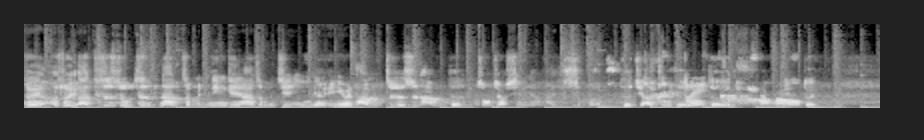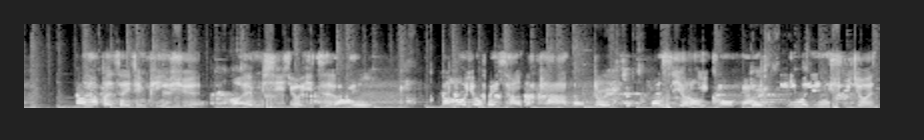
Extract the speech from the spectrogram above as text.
对啊，所以啊，吃素这那怎么您给他怎么建议呢？因为他们这个是他们的宗教信仰还是什么的家族的对的，然后，对，然后他本身已经贫血，然后 MC 就一直来，嗯，然后又非常的怕冷，对，但是又容易口干对，因为阴虚就会生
